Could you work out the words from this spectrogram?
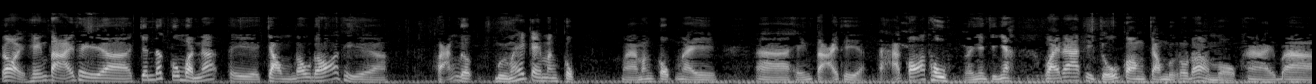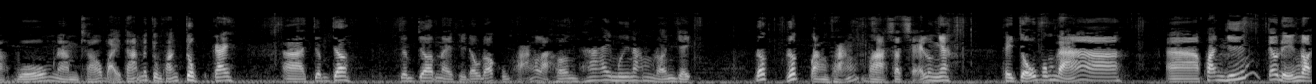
Rồi hiện tại thì à, trên đất của mình á thì trồng đâu đó thì à, khoảng được mười mấy cây măng cục. Mà măng cục này à, hiện tại thì đã có thu rồi nha chị nha. Ngoài ra thì chủ còn trồng được đâu đó là một hai ba bốn năm sáu bảy tám nói chung khoảng chục cây. À, chôm chôm. Chôm chôm này thì đâu đó cũng khoảng là hơn 20 năm rồi anh chị. Đất rất bằng phẳng và sạch sẽ luôn nha. Thì chủ cũng đã à, à, khoan giếng kéo điện rồi.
